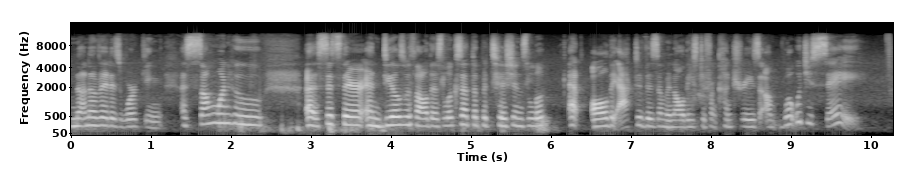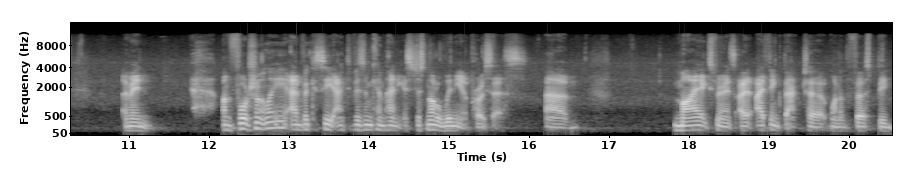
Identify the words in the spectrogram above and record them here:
none of it is working. As someone who uh, sits there and deals with all this, looks at the petitions, look at all the activism in all these different countries, um, what would you say? I mean, unfortunately, advocacy, activism, campaigning, it's just not a linear process. Um, my experience, I, I, think back to one of the first big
